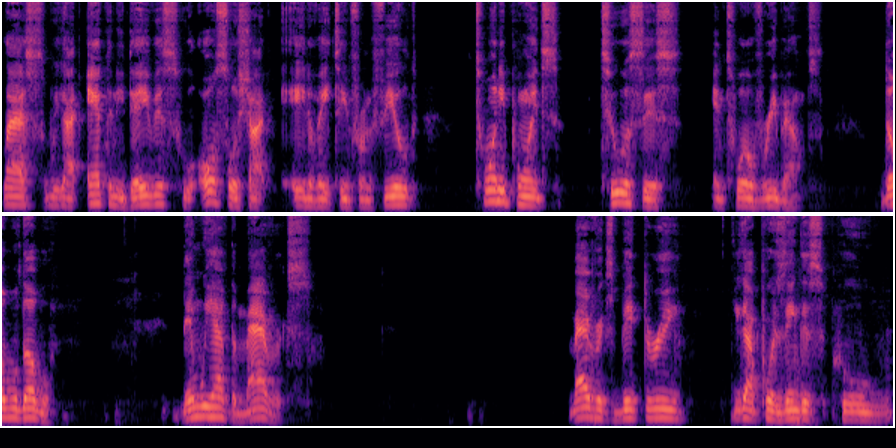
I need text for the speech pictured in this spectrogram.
Last, we got Anthony Davis, who also shot 8 of 18 from the field, 20 points, 2 assists, and 12 rebounds. Double double. Then we have the Mavericks. Mavericks big three. You got Porzingis, who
